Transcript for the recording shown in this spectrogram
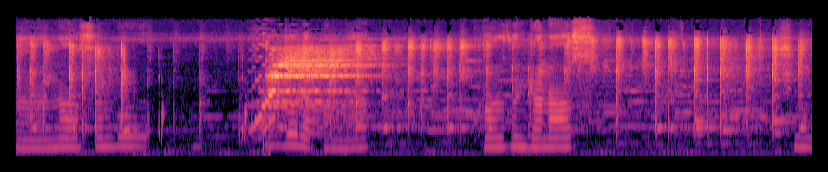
eee, ne olsun bu böyle yapalım ya. Kravın canı az. Şimdi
